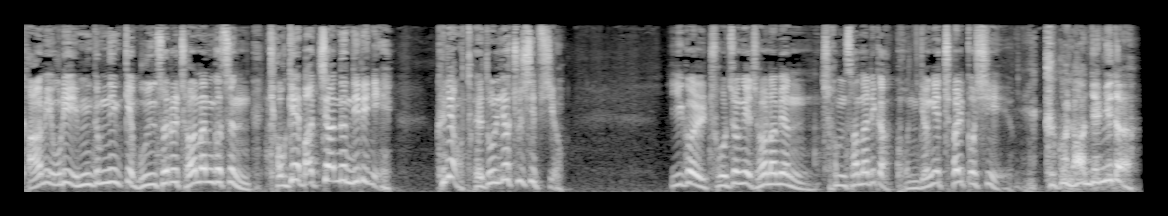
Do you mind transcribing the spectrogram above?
감히 우리 임금님께 문서를 전한 것은 격에 맞지 않는 일이니 그냥 되돌려 주십시오. 이걸 조정에 전하면 첨사나리가 곤경에 처할 것이에요. 그건 안 됩니다.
